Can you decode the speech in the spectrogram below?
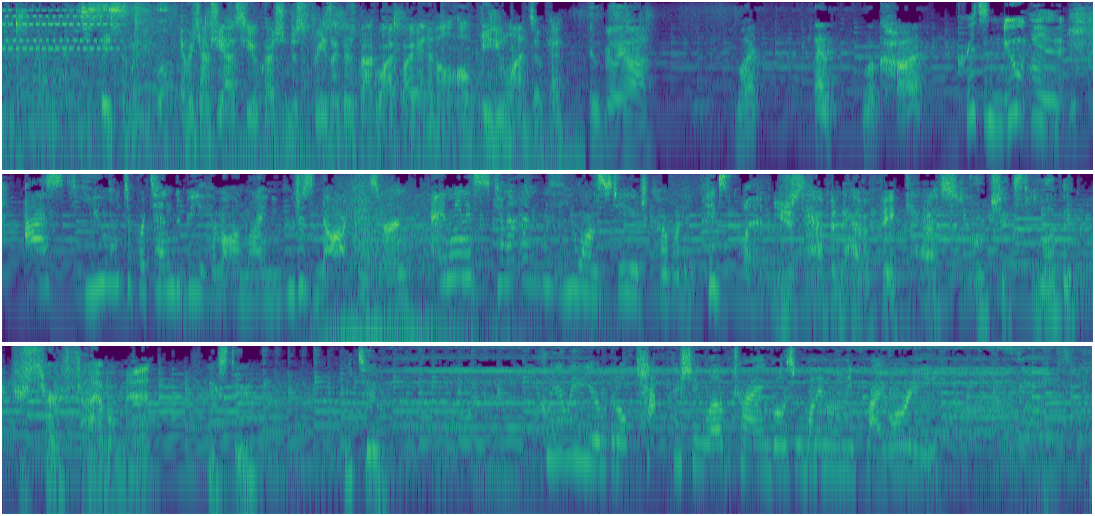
Just say something, bro. Every time she asks you a question, just freeze like there's bad Wi-Fi, and then I'll, I'll feed you lines, okay? You look really hot. What? I look hot? Chris Newton asked you to pretend to be him online and you're just not concerned. I mean, it's gonna end with you on stage covered in pig's blood. You just happen to have a fake cast? Oh, chicks love it. You're certifiable, man. Thanks, dude. You too. Clearly, your little catfishing love triangle is your one and only priority.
